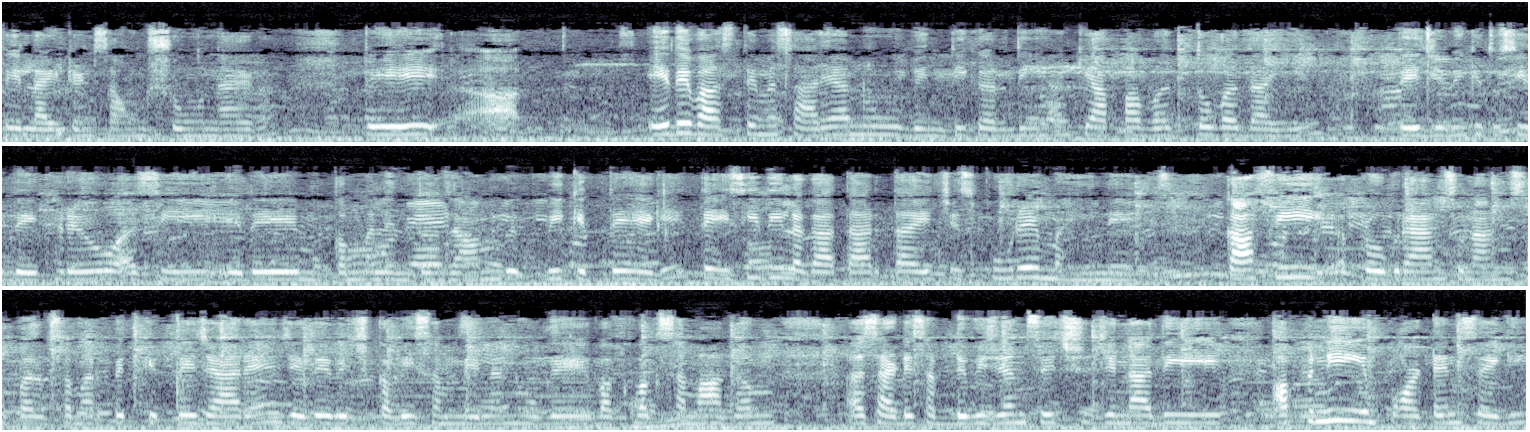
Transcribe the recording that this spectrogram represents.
ਤੇ ਲਾਈਟ ਐਂਡ ਸਾਊਂਡ ਸ਼ੋਅ ਹੋਣਾ ਹੈਗਾ। ਤੇ ਇਹਦੇ ਵਾਸਤੇ ਮੈਂ ਸਾਰਿਆਂ ਨੂੰ ਬੇਨਤੀ ਕਰਦੀ ਹਾਂ ਕਿ ਆਪਾਂ ਵੱਧ ਤੋਂ ਵੱਧ ਆਈਏ ਤੇ ਜਿਵੇਂ ਕਿ ਤੁਸੀਂ ਦੇਖ ਰਹੇ ਹੋ, ਅਸੀਂ ਇਹਦੇ ਮੁਕੰਮਲ ਇੰਤਜ਼ਾਮ ਵੀ- ਕੀਤੇ ਹੈਗੇ ਤੇ ਇਸੇ ਦੀ ਲਗਾਤਾਰਤਾ ਵਿੱਚ ਇਸ ਪੂਰੇ ਮਹੀਨੇ ਕਾਫੀ ਪ੍ਰੋਗਰਾਮਸ ਉਹਨਾਂ ਨੂੰ ਸਪਰ- ਸਮਰਪਿਤ ਕੀਤੇ ਜਾ ਰਹੇ ਹਨ, ਜਿਹਦੇ ਵਿੱਚ ਕਵੀ ਸੰਮੇਲਨ ਹੋ ਗਏ, ਵੱਖ-ਵੱਖ ਸਮਾਗਮ ਸਾਡੇ ਸਬ ਡਿਵੀਜ਼ਨਸ ਵਿੱਚ ਜਿਨ੍ਹਾਂ ਦੀ ਆਪਣੀ ਇੰਪੋਰਟੈਂਸ ਹੈਗੀ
